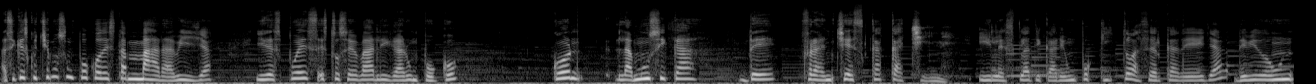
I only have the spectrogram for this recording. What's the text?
Así que escuchemos un poco de esta maravilla y después esto se va a ligar un poco con la música de Francesca Caccini y les platicaré un poquito acerca de ella debido a un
